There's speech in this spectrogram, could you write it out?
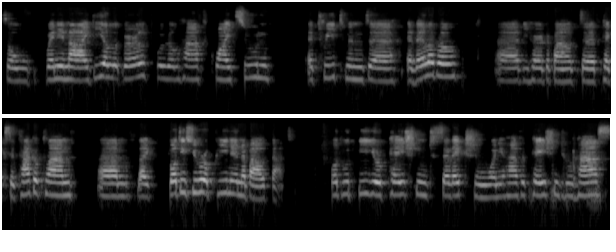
So when in an ideal world, we will have quite soon a treatment uh, available. Uh, we heard about uh, pegcetacoplan. Um, like, what is your opinion about that? What would be your patient selection when you have a patient who has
